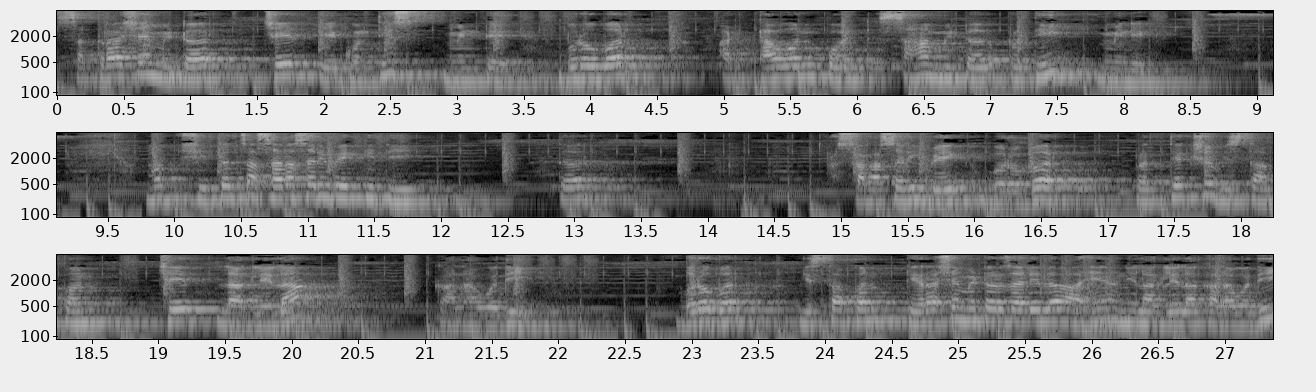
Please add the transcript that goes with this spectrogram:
सतराशे मीटर छेद एकोणतीस मिनिटे. बरोबर अठ्ठावन्न पॉईंट सहा मीटर प्रति मिनिट. मग शीतलचा सरासरी वेग किती? तर सरासरी वेग बरोबर प्रत्यक्ष विस्थापन छेद लागलेला कालावधी. बरोबर? विस्थापन तेराशे मीटर झालेलं आहे आणि लागलेला कालावधी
